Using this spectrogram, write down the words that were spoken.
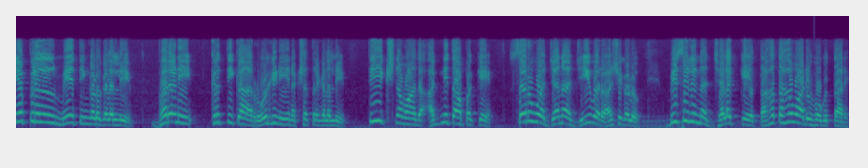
ಏಪ್ರಿಲ್ ಮೇ ತಿಂಗಳುಗಳಲ್ಲಿ ಭರಣಿ ಕೃತಿಕಾ ರೋಹಿಣಿ ನಕ್ಷತ್ರಗಳಲ್ಲಿ ತೀಕ್ಷ್ಣವಾದ ಅಗ್ನಿತಾಪಕ್ಕೆ ಸರ್ವ ಜನ ಜೀವರಾಶಿಗಳು ಬಿಸಿಲಿನ ಝಳಕ್ಕೆ ತಹತಹವಾಡಿ ಹೋಗುತ್ತಾರೆ.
